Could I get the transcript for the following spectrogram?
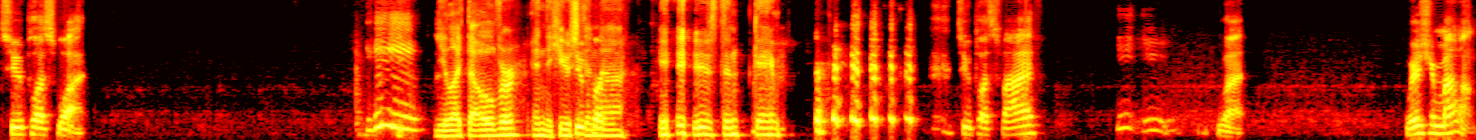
Two plus what? You like the over in the Houston plus- uh, Houston game? Two plus five? What? Where's your mom?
